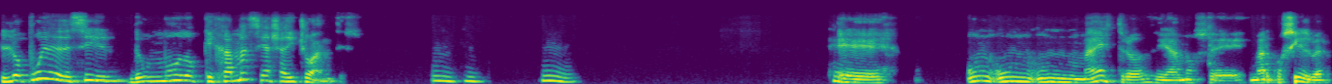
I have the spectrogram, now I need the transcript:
lo puede decir de un modo que jamás se haya dicho antes. Mm. Eh, un, un, maestro, digamos, Marco Silver,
